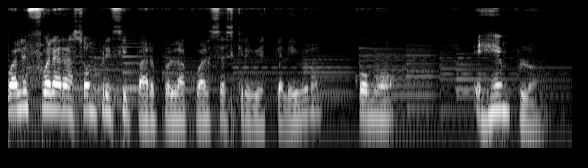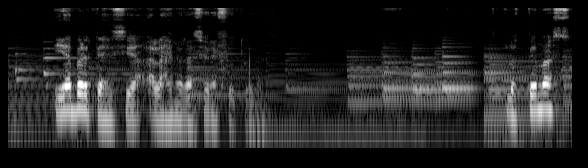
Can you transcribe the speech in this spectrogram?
¿Cuál fue la razón principal por la cual se escribió este libro? Como ejemplo y advertencia a las generaciones futuras. Los temas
